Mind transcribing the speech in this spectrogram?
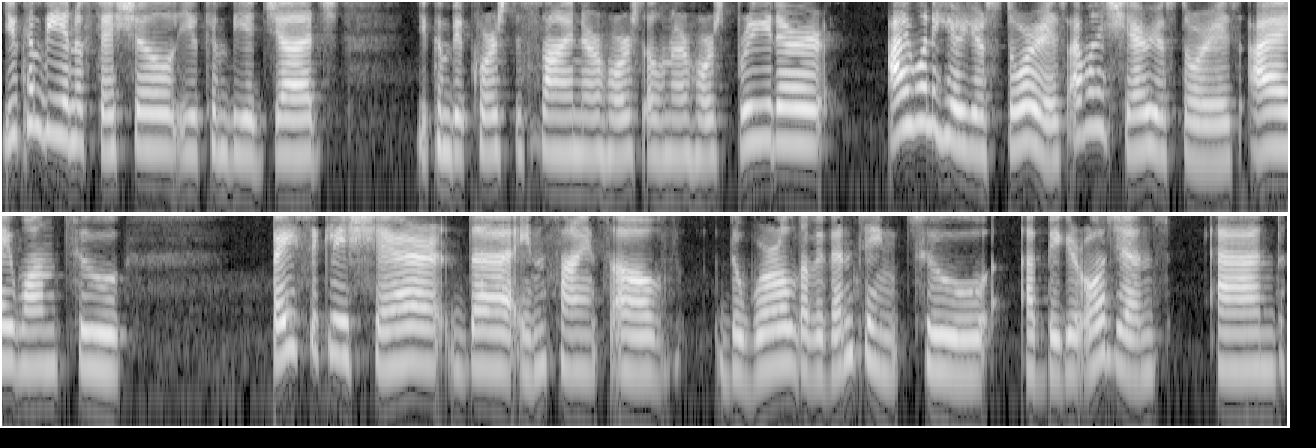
You can be an official, you can be a judge, you can be a course designer, horse owner, horse breeder. I want to hear your stories. I want to share your stories. I want to basically share the insights of the world of eventing to a bigger audience. And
